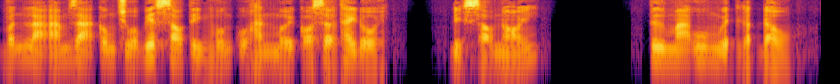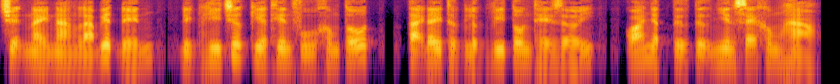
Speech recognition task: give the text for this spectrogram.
vẫn là ám giả công chúa biết sau tình huống của hắn mới có sở thay đổi. Địch sáu nói, tư mã U Nguyệt gật đầu, chuyện này nàng là biết đến, địch hy trước kia thiên phú không tốt, tại đây thực lực vi tôn thế giới, quá nhật tử tự nhiên sẽ không hảo.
